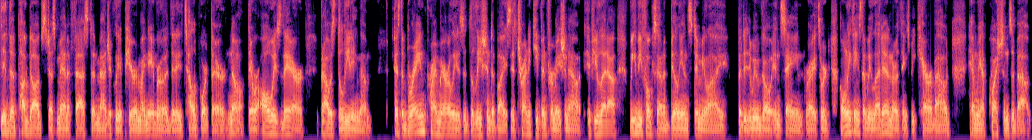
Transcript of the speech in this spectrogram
Did the pug dogs just manifest and magically appear in my neighborhood? Did they teleport there? No, they were always there, but I was deleting them because the brain primarily is a deletion device. It's trying to keep information out. If you let out, we could be focusing on a billion stimuli but it, we would go insane, right? So only things that we let in are the things we care about and we have questions about.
